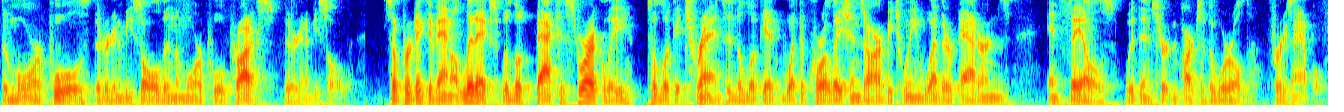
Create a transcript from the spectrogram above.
the more pools that are going to be sold and the more pool products that are going to be sold. So predictive analytics would look back historically to look at trends and to look at what the correlations are between weather patterns and sales within certain parts of the world, for example.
